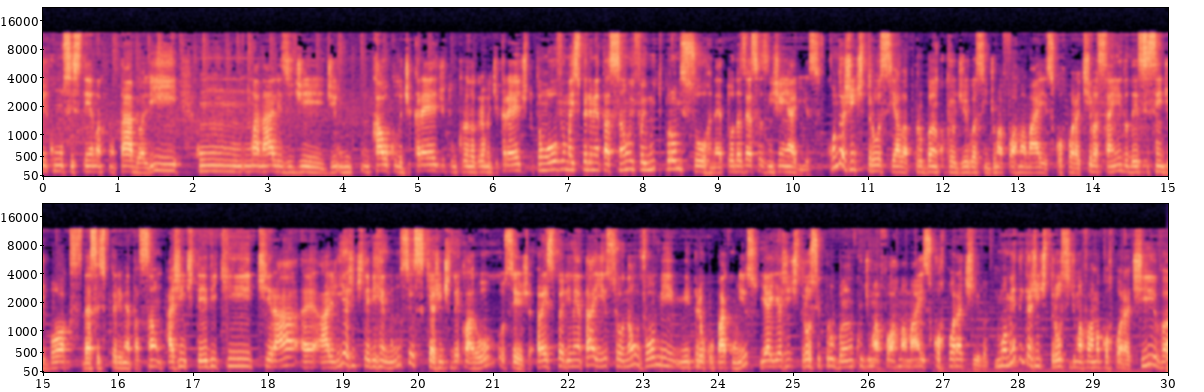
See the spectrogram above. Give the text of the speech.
com um sistema contábil ali, com uma análise de, de um, um cálculo de crédito, um cronograma de crédito. Então, houve uma experimentação e foi muito promissor, né? Todas essas engenharias. Quando a gente trouxe ela para o banco, que eu digo assim, de uma forma mais corporativa, saindo desse sandbox, dessa experimentação, a gente teve que tirar. É, ali a gente teve renúncias que a gente declarou, ou seja, para experimentar isso, eu não vou me, me preocupar com isso. E aí a gente trouxe para o banco de uma forma mais corporativa. No momento em que a gente trouxe de uma forma corporativa,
